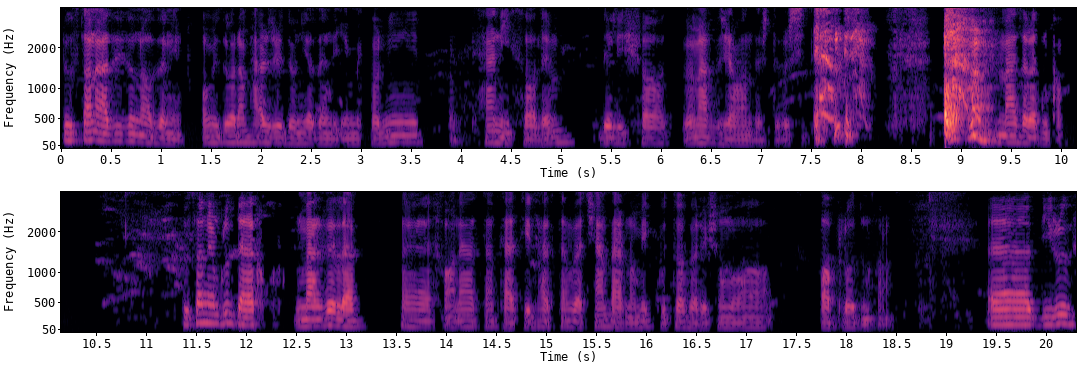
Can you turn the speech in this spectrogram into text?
دوستان عزیز و نازنین امیدوارم هر جای دنیا زندگی می‌کنید. تنی سالم دلی شاد و مغز جوان داشته باشید. معذرت می‌کنم دوستان امروز در منزلم خانه هستم تعطیل هستم و چند برنامه کوتاه برای شما آپلود می‌کنم. دیروز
